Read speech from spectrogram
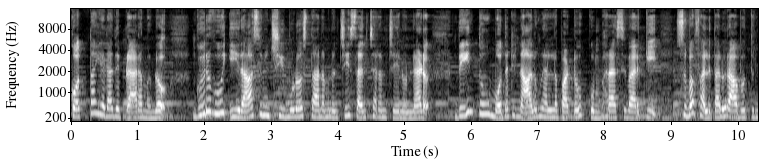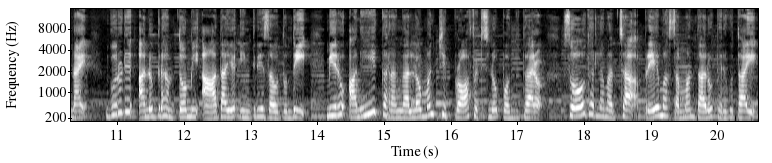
కొత్త ఏడాది ప్రారంభంలో గురువు ఈ రాశి నుంచి మూడో స్థానం నుంచి సంచారం చేయనున్నాడు. దీంతో మొదటి నాలుగు నెలల పాటు కుంభరాశి వారికి శుభ ఫలితాలు రాబోతున్నాయి. గురుడి అనుగ్రహంతో మీ ఆదాయం ఇంక్రీజ్ అవుతుంది. మీరు అనేక రంగాల్లో మంచి ప్రాఫిట్స్ను పొందుతారు. సోదరుల మధ్య ప్రేమ సంబంధాలు పెరుగుతాయి.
